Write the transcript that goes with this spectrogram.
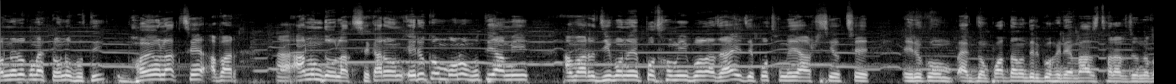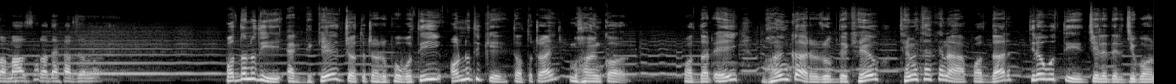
অন্যরকম একটা অনুভূতি। ভয়ও লাগছে, আবার আনন্দও লাগছে। কারণ এরকম অনুভূতি আমি আমার জীবনে প্রথমেই বলা যায় যে প্রথমে আসছি হচ্ছে এরকম একদম পদ্মা নদীর গহিনে মাছ ধরার জন্য বা মাছ ধরা দেখার জন্য। পদ্মা নদী একদিকে যতটা রূপবতী, অন্যদিকে ততটাই ভয়ঙ্কর। পদ্মার এই ভয়ঙ্কর রূপ দেখেও থেমে থাকে না পদ্মার তীরবর্তী জেলেদের জীবন।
